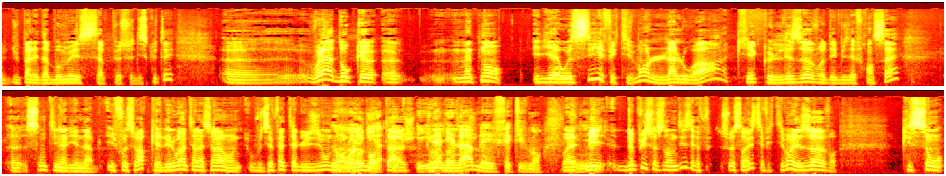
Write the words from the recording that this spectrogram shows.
du palais d'Abomey, ça peut se discuter. Euh, voilà, donc euh, euh, maintenant, il y a aussi effectivement la loi qui est que les œuvres des musées français euh, sont inaliénables. Il faut savoir qu'il y a des lois internationales. On, vous avez fait allusion dans Non, le reportage. i- dans le reportage. inaliénable, effectivement. Ouais, mais depuis 70, eff- 70, effectivement, les œuvres qui sont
